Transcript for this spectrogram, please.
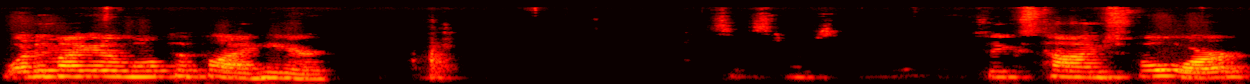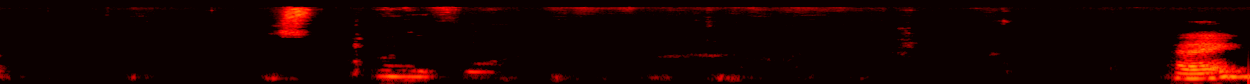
What am I going to multiply here? Six times 6 times 4 Okay.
